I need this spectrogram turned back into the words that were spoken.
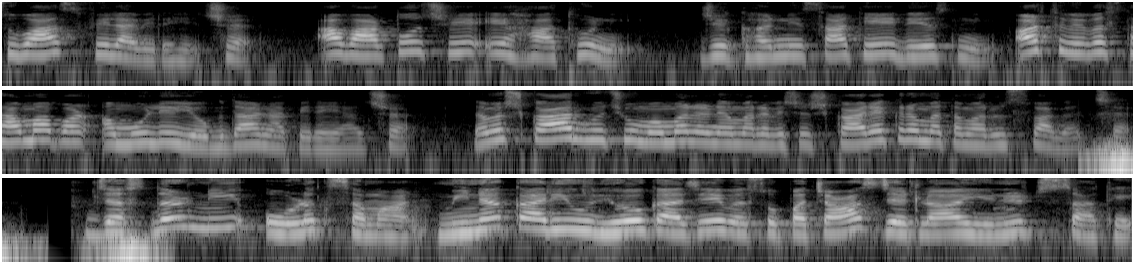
સુવાસ ફેલાવી રહી છે. આ વાર્તો છે એ હાથોની, જે ઘરની સાથે દેશની અર્થવ્યવસ્થામાં પણ અમૂલ્ય યોગદાન આપી રહ્યા છે. નમસ્કાર, હું છું મમલ અને અમારા વિશેષ કાર્યક્રમમાં તમારું સ્વાગત છે. જસદણની ઓળખ સમાન મીનાકારી ઉદ્યોગ આજે બસો પચાસ જેટલા યુનિટ્સ સાથે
